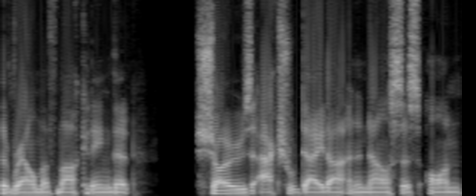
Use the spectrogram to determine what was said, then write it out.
the realm of marketing that shows actual data and analysis on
